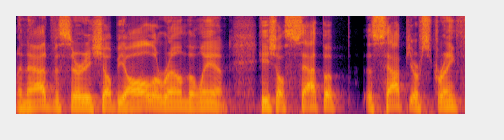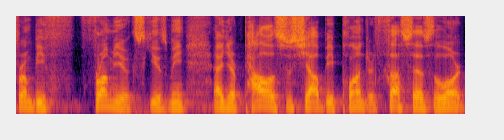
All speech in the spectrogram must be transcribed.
an adversary shall be all around the land. He shall sap up sap your strength from, from you, excuse me, and your palaces shall be plundered. Thus says the Lord.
